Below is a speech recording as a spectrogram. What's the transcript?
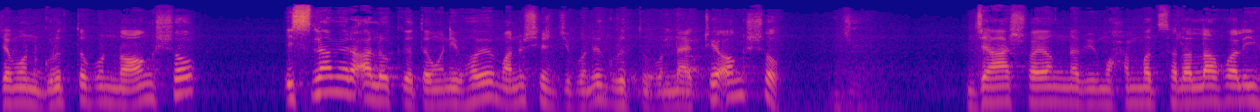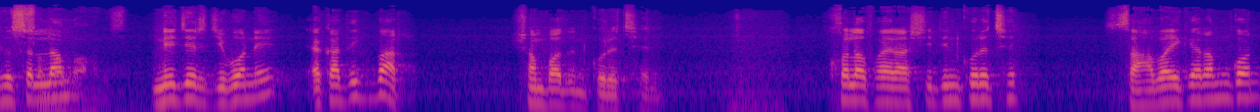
যেমন গুরুত্বপূর্ণ অংশ ইসলামের আলোকে তেমনইভাবে মানুষের জীবনের গুরুত্বপূর্ণ একটি অংশ। যা স্বয়ং নবী মোহাম্মদ সাল্লাহ আলী হুসাল্লাম। নিজের জীবনে একাধিকবার সম্পাদন করেছেন। খোলাফায় রাশিদিন করেছেন সাহাবাই কেরামগণ।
